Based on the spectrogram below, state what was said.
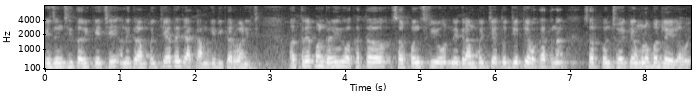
એજન્સી તરીકે છે અને ગ્રામ પંચાયતે જ આ કામગીરી કરવાની છે. અત્રે પણ ઘણી વખત સરપંચશ્રીઓ અને ગ્રામ પંચાયતો જે તે વખતના સરપંચ હોય કે હમણાં બદલાયેલા હોય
